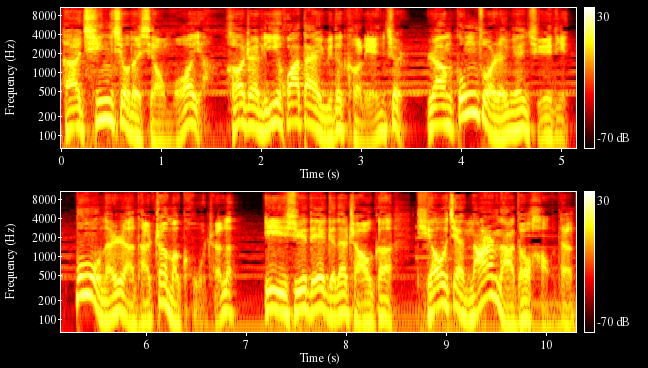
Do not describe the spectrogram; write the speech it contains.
她清秀的小模样和这梨花带雨的可怜劲儿，让工作人员决定不能让她这么苦着了，必须得给她找个条件哪哪都好的。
